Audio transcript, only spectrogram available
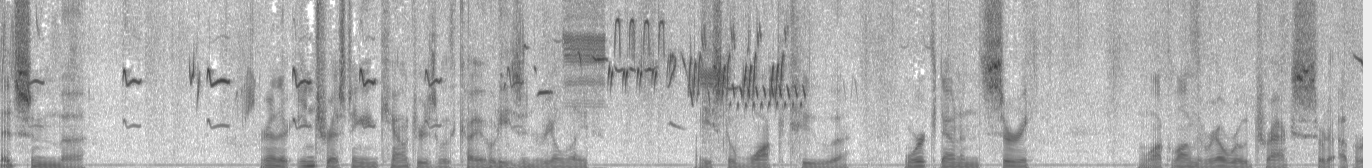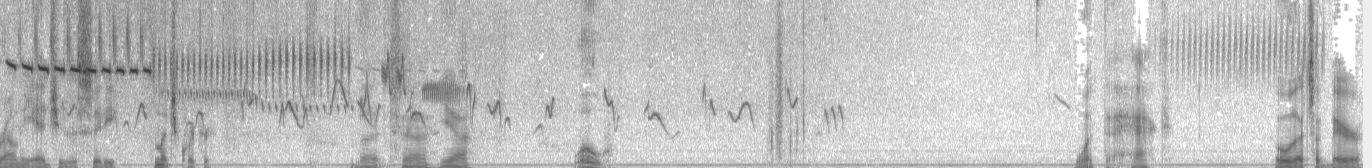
had some uh, rather interesting encounters with coyotes in real life. I used to walk to uh, work down in Surrey, walk along the railroad tracks, sort of up around the edge of the city, much quicker. But, uh, yeah. Whoa. What the heck? Oh, that's a bear.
